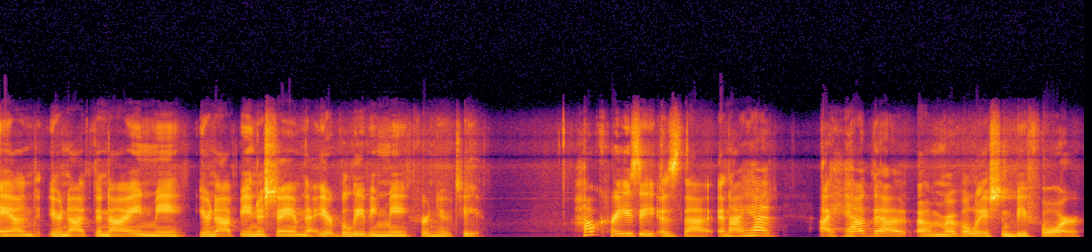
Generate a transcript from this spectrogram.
and you're not denying me. You're not being ashamed that you're believing me for new teeth. How crazy is that? And I had I had that um, revelation before,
